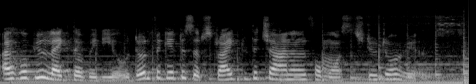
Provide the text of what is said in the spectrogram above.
I hope you liked the video. Don't forget to subscribe to the channel for more such tutorials.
